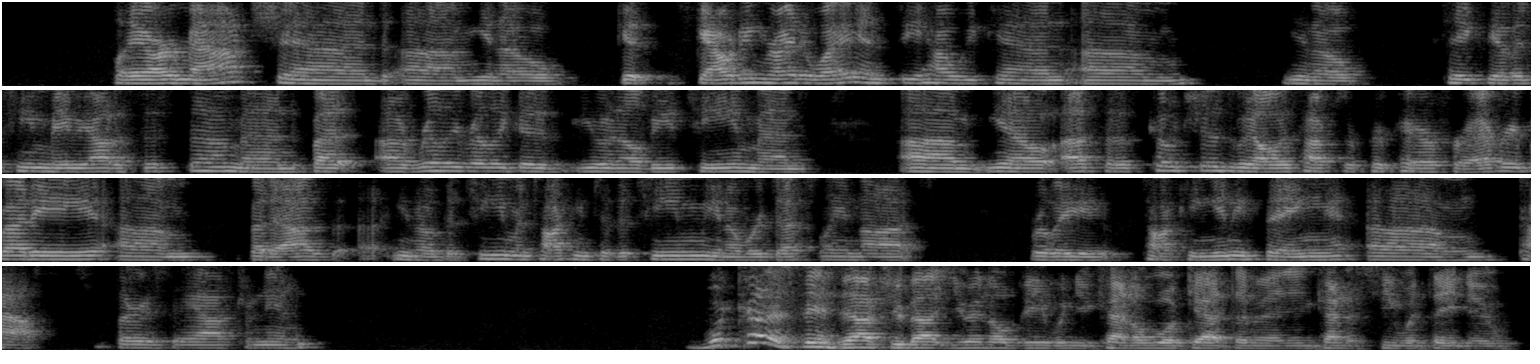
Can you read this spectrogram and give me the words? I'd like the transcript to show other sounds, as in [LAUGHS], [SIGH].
play our match and um, you know get scouting right away and see how we can, um, you know, take the other team maybe out of system. And but a really really good UNLV team and um, you know, us as coaches, we always have to prepare for everybody. Um, but as you know, the team and talking to the team, you know, we're definitely not really talking anything um, past Thursday afternoon. What kind of stands out to you about UNLV when you kind of look at them and, and kind of see what they do?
